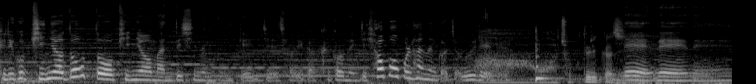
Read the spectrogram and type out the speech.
그리고 비녀도 또 비녀 만드시는 분께 이제 저희가 그거는 이제 협업을 하는 거죠. 의뢰를. 아, 족두리까지. 네, 네, 네.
